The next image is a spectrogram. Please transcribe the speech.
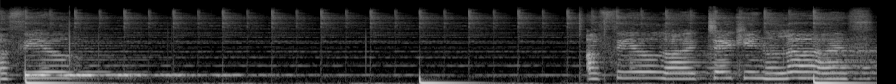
I feel I feel like taking a life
